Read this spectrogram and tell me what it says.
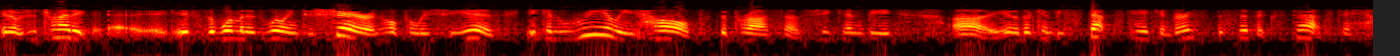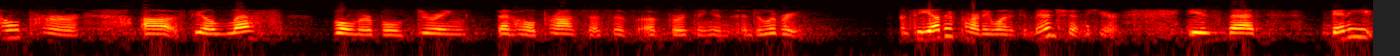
you know, to try to, uh, if the woman is willing to share, and hopefully she is, it can really help the process. She can be, uh, you know, there can be steps taken, very specific steps to help her uh, feel less vulnerable during that whole process of, of birthing and, and delivery. The other part I wanted to mention here is that many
